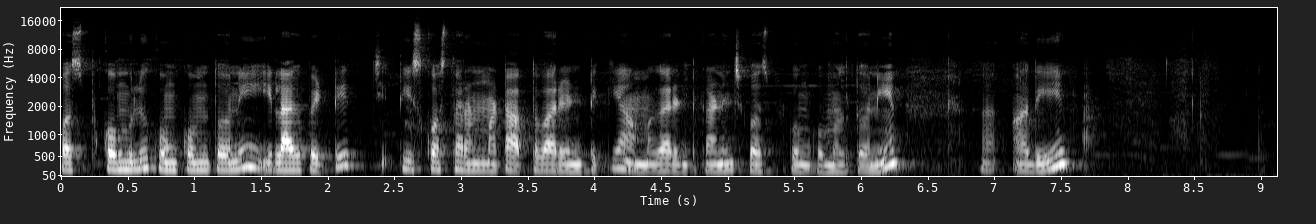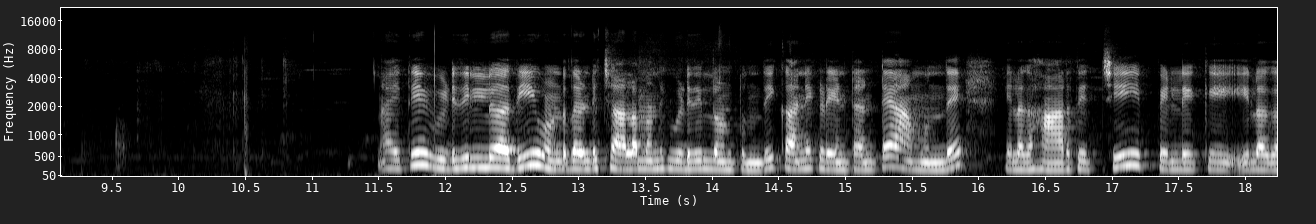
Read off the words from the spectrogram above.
పసుపు కొమ్ములు కుంకుమతోని ఇలాగ పెట్టి తీసుకొస్తారనమాట అత్తవారింటికి అమ్మగారింటి కాడి నుంచి పసుపు కుంకుమలతోని. అది. అయితే విడిదిల్లు అది ఉండదండి చాలామందికి విడిదిల్లు ఉంటుంది. కానీ ఇక్కడ ఏంటంటే ఆ ముందే ఇలాగ హారతి ఇచ్చి పెళ్ళికి ఇలాగ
